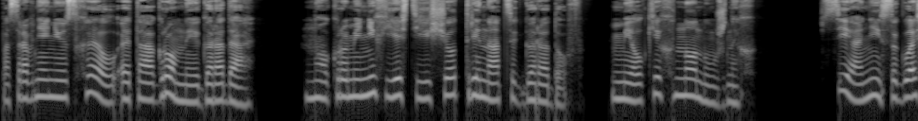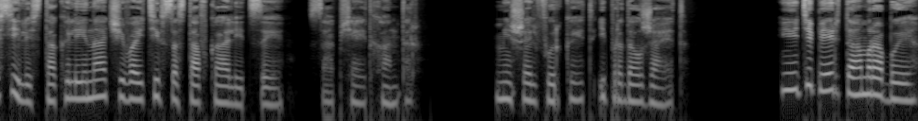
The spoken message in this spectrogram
По сравнению с Хелл, это огромные города, но кроме них есть еще 13 городов. Мелких, но нужных. Все они согласились так или иначе войти в состав коалиции, сообщает Хантер. Мишель фыркает и продолжает. И теперь там рабы.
